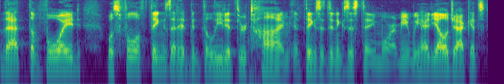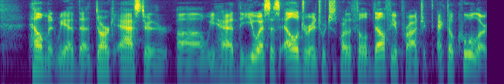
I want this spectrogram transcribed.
that the void was full of things that had been deleted through time and things that didn't exist anymore. I mean, we had Yellow Jackets helmet. We had the Dark Aster. Uh, we had the USS Eldridge, which is part of the Philadelphia Project. Ecto Cooler.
